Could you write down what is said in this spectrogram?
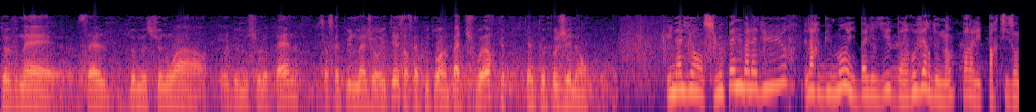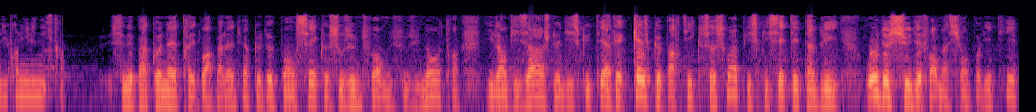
devenaient celles de M. Noir et de M. Le Pen, ce ne serait plus une majorité, ce serait plutôt un patchwork quelque peu gênant. Une alliance Le Pen-Balladur, l'argument est balayé d'un revers de main par les partisans du Premier ministre ce n'est pas connaître Édouard Balladur que de penser que sous une forme ou sous une autre, il envisage de discuter avec quelque parti que ce soit, puisqu'il s'est établi au-dessus des formations politiques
